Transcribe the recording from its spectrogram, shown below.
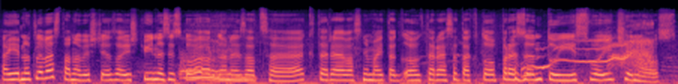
A jednotlivé stanoviště zajišťují neziskové organizace, které, vlastně mají tak, eh, které se takto prezentují svoji činnost.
